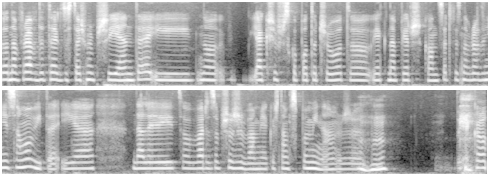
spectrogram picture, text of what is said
to naprawdę tak jak zostaliśmy przyjęte i no, jak się wszystko potoczyło, to jak na pierwszy koncert to jest naprawdę niesamowite. I ja dalej to bardzo przeżywam, jakoś tam wspominam, że Mhm. jako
